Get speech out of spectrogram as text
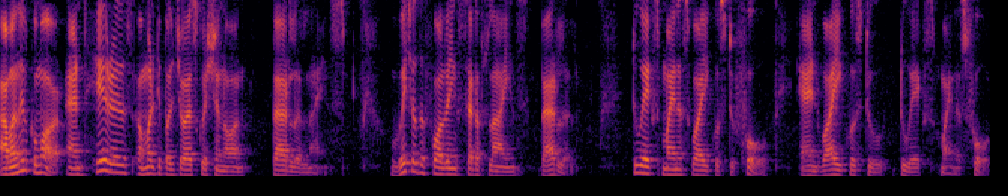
I'm Anil Kumar and here is a multiple choice question on parallel lines. Which of the following set of lines parallel? 2x minus y equals to 4 and y equals to 2x minus 4.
